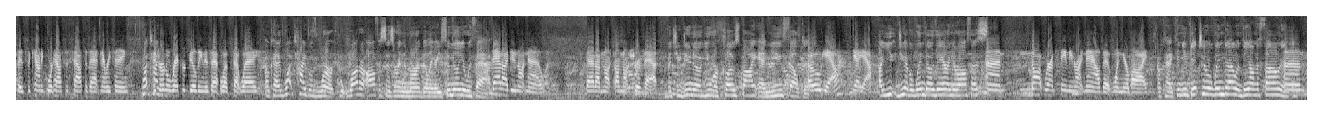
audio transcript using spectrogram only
because the county courthouse is south of that and everything. What the type of- Journal Record building is that up that way. Okay, what type of work? What are offices are in the Murrah building? Are you familiar with that? That I do not know. That I'm not I'm not sure of that. But you do know you were close by and you felt it. Oh yeah, yeah, yeah. Are you? Do you have a window there in your office? Um, not where I'm standing right now, but one nearby. Okay. Can you get to a window and be on the phone? And, and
